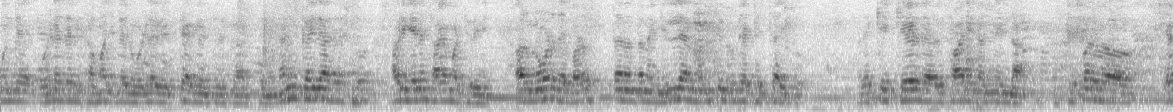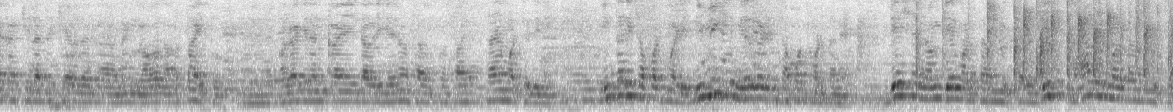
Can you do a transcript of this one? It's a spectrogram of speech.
ಮುಂದೆ ಒಳ್ಳೆಯದಲ್ಲಿ ಸಮಾಜದಲ್ಲಿ ಒಳ್ಳೆ ವ್ಯಕ್ತಿ ಆಗಲಿ ಅಂತೇಳಿ ಕಾಣಿಸ್ತೀನಿ. ನನ್ನ ಕೈಲಿ ಆದಷ್ಟು ಅವ್ರಿಗೆ ಏನೇ ಸಹಾಯ ಮಾಡ್ತಿದ್ದೀನಿ. ಅವ್ರು ನೋಡಿದೆ ಬಡಿಸ್ತಾರಂತ ನಂಗೆ ಇಲ್ಲೇ ಮನಸ್ಸಿಗೆ ಹೃದಯ ಟಚ್ ಆಯಿತು. ಅದಕ್ಕೆ ಕೇಳಿದೆ ಅವರು, ಸಾರಿ ನನ್ನಿಂದ. ಸ್ಲಿಪ್ಪರ್ ಯಾಕೆ ಹಾಕಿಲ್ಲ ಅಂತ ಕೇಳಿದಾಗ ನಂಗೆ ಅವಾಗ ಅರ್ಥ ಆಯಿತು. ಹಾಗಾಗಿ ನನ್ನ ಕೈಯಿಂದ ಅವರಿಗೆ ಏನೋ ಸಹಾಯ ಮಾಡ್ತಿದ್ದೀನಿ. ಇಂಥವ್ರಿಗೆ ಸಪೋರ್ಟ್ ಮಾಡಿ. ನಿಮಗೆ ಮೇಲ್ಗಡೆ ಸಪೋರ್ಟ್ ಮಾಡ್ತಾನೆ. ದೇಶ ನಮ್ಗೆ ಏನು ಮಾಡ್ತಾರೆ ಮುಖ್ಯ ದೇಶಕ್ಕೆ ಏನು ಮಾಡ್ತಾರೆ ಮುಖ್ಯ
